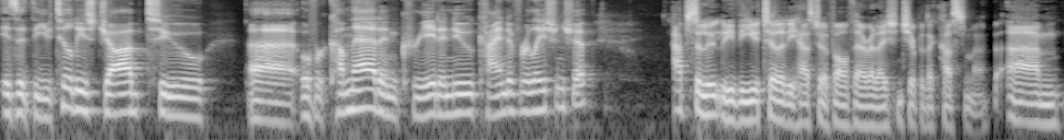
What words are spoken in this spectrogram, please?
is it the utility's job to uh, overcome that and create a new kind of relationship? Absolutely the utility has to evolve their relationship with the customer. Um,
